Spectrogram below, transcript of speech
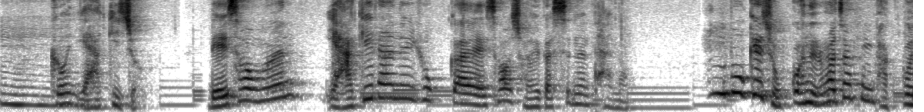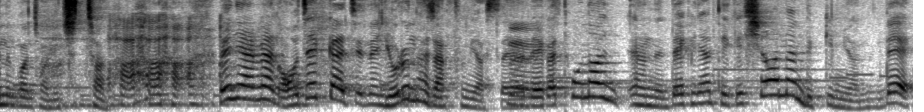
음. 그건 약이죠. 내성은 약이라는 효과에서 저희가 쓰는 단어. 행복의 조건을 화장품 바꾸는 건 저는 추천. 왜냐하면 어제까지는 이런 화장품이었어요. 네. 내가 토너였는데 그냥 되게 시원한 느낌이었는데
